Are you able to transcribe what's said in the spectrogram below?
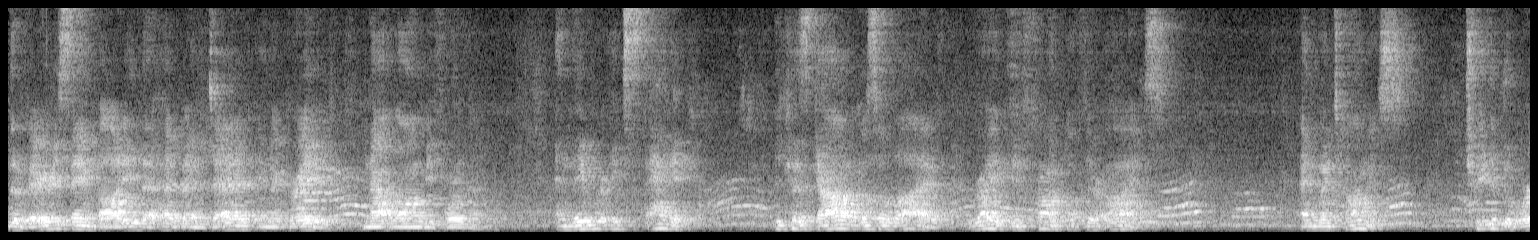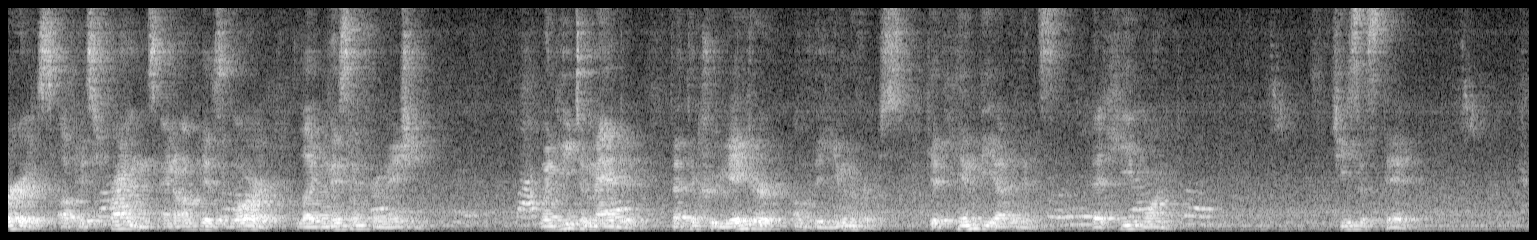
The very same body that had been dead in a grave not long before them. And they were ecstatic because God was alive right in front of their eyes. And when Thomas treated the words of his friends and of his Lord like misinformation. When he demanded that the creator of the universe give him the evidence that he wanted, Jesus did.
